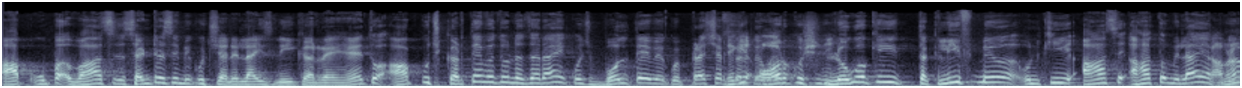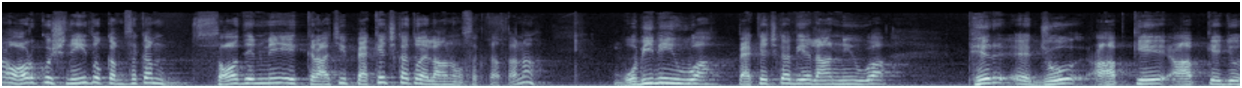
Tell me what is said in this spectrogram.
आप ऊपर वहाँ से सेंटर से भी कुछ चैनलाइज नहीं कर रहे हैं तो आप कुछ करते हुए तो नज़र आए कुछ बोलते हुए कोई प्रेशर करते और कुछ नहीं। लोगों की तकलीफ़ में उनकी आह से आह तो मिलाए और कुछ नहीं तो कम से कम सौ दिन में एक कराची पैकेज का तो ऐलान हो सकता था ना वो भी नहीं हुआ पैकेज का भी ऐलान नहीं हुआ। फिर जो आपके आपके जो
